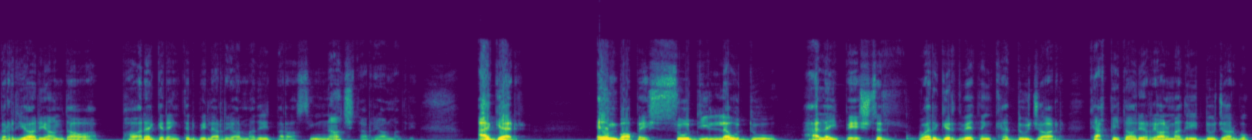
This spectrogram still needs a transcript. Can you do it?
بڕیاریان داوە پارە گرنگتر بی لە ریال مدرید بەڕاستی ناچتە ریال مدرید ئەگەر ئێم با پێش سوودی لەو دوو هەلەی پێشتر وەرگرت بێتن کە دوو جار کە قیتاری ریالمەدرری دوجار بوو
